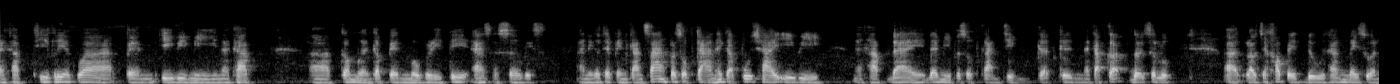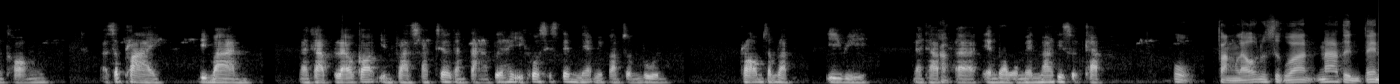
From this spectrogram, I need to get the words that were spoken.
นะครับที่เรียกว่าเป็น EVMe นะครับก็เหมือนกับเป็น mobility as a service อันนี้ก็จะเป็นการสร้างประสบการณ์ให้กับผู้ใช้ EV นะครับได้ได้มีประสบการณ์จริงเกิดขึ้นนะครับก็โดยสรุปเราจะเข้าไปดูทั้งในส่วนของ supply demand นะครับแล้วก็ infrastructure ต่างๆ เพื่อให้ ecosystem นี้มีความสมบูรณ์ พร้อมสำหรับ EV นะครับครับเอ่อ environment มากที่สุดครับโอ้ ฟังแล้วรู้สึกว่าน่าตื่นเต้น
